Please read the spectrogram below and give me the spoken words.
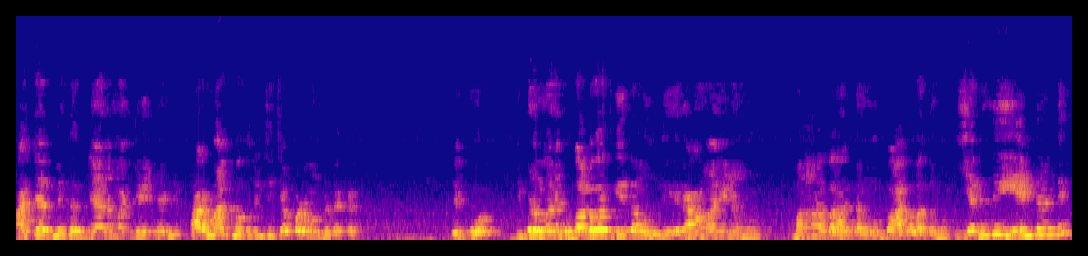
ఆధ్యాత్మిక జ్ఞానం అంటే ఏంటంటే పరమాత్మ గురించి చెప్పడం ఉంటుంది అక్కడ. ఎక్కువ. ఇప్పుడు మనకు భగవద్గీత ఉంది రామాయణము మహాభారతము భాగవతము ఇవన్నీ ఏంటండి?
